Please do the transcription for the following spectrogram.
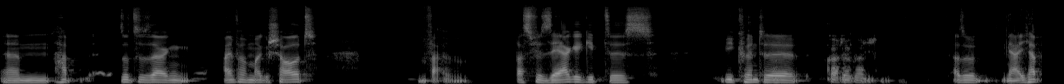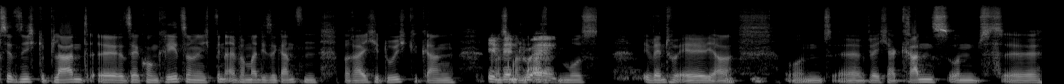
Ähm, habe sozusagen einfach mal geschaut, wa, was für Särge gibt es, wie könnte, Gott, oh Gott also ja, ich habe es jetzt nicht geplant äh, sehr konkret, sondern ich bin einfach mal diese ganzen Bereiche durchgegangen, Eventuell. was man beachten muss. Eventuell, ja. Und äh, welcher Kranz und äh,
